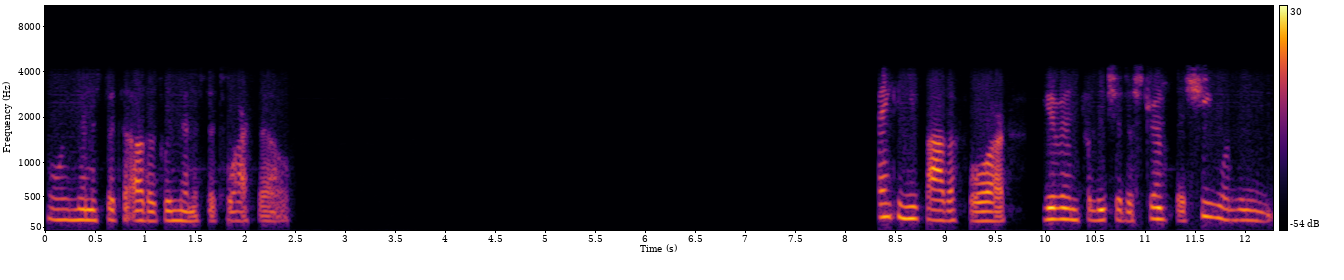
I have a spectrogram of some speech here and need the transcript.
When we minister to others, we minister to ourselves. Thanking you, Father, for giving Felicia the strength that she will need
